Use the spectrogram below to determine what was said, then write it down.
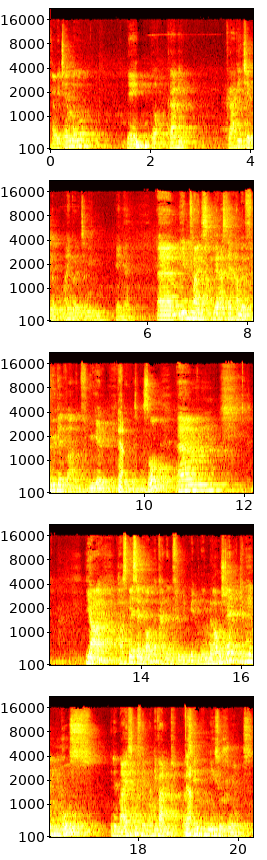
Gravicembalo? Nee, doch, Gravi, Gravicembalo. Mein Gott, jetzt habe ich einen Hänger. Ähm, jedenfalls, der erste Hammer Flügel war ein Flügel, ja. nennen wir es mal so. Ähm, ja, passt besser in den Raum, man kann den Flügel mitten in den Raum stellen. Ein Klavier muss in den meisten Fällen an die Wand, weil ja. es hinten nicht so schön ist.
